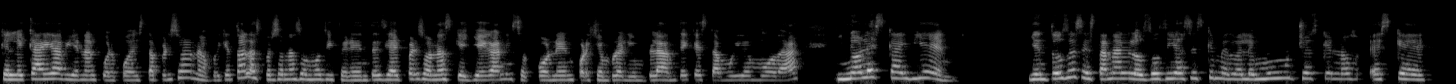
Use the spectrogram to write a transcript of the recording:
que le caiga bien al cuerpo de esta persona, porque todas las personas somos diferentes y hay personas que llegan y se ponen, por ejemplo, el implante que está muy de moda y no les cae bien. Y entonces están a los dos días, es que me duele mucho, es que no, es que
